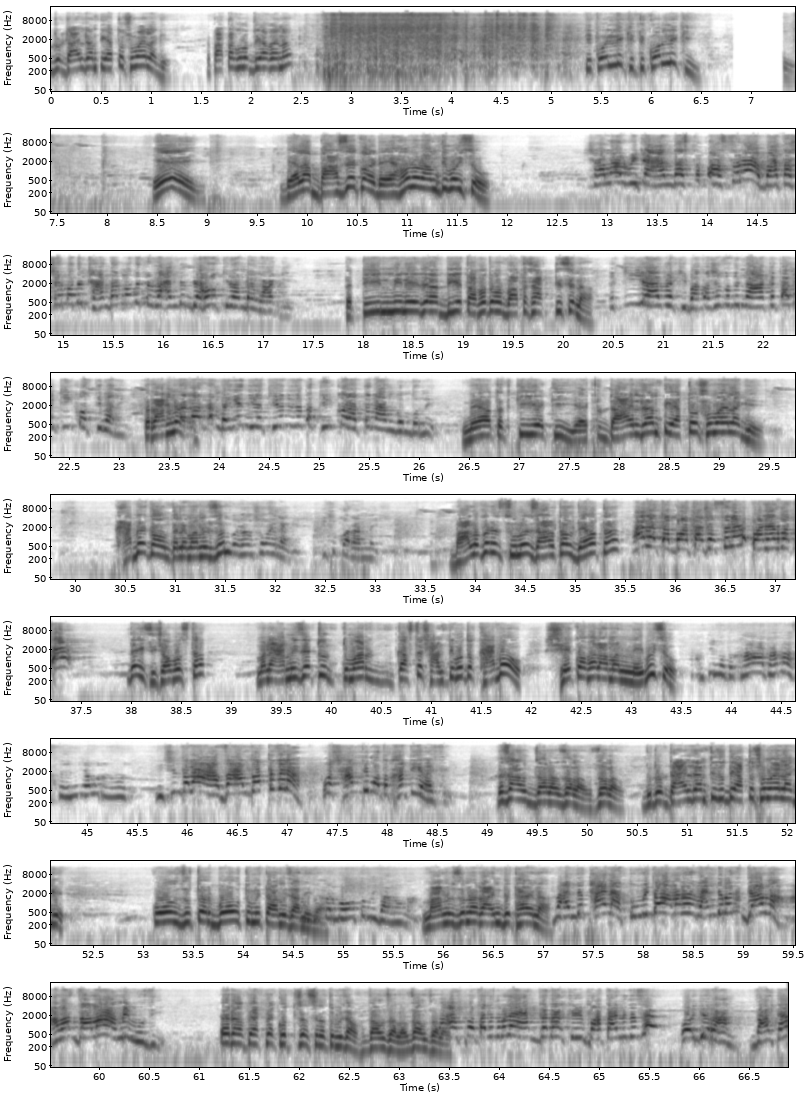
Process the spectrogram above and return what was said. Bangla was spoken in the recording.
দুটো ডাইল রানতে এত সময় লাগে? পাতাগুলো দেওয়া যায় না? কি করলি কি? তুই করলি কি? এই বেলা বাজে কয়টা? এখনও রানতে বইছো? শালার বিটা আন্দাজ তো পাচ্ছ না? বাতাসের মধ্যে ঠান্ডার মধ্যে রাখতে দেহ কিরমটা লাগে। তা তিন মিনিট দিয়ে তারপর তোমার বাতাস আটতেছে না? কি আর কি বাতাসে যদি না আটে আমি কি করতে পারি? রান্না- ভেঙে দিয়ে থিয়ে দিতে তা ঠিক করার তো নাম গন্ধ নেই। নেওয়া তো কি কি? একটু ডাইল রানতে এত সময় লাগে? খাবে কখন তাহলে মানুষজন? সময় লাগে কিছু করার নেই। ভালো করে চুলো জাল টাল দেও তা। আরে তা বাতাস আসছে না? পাড়ার বাতাস দেখছিস অবস্থা? মানে আমি যে একটু তোমার কাছ থেকে শান্তি মতো খাব সে কপাল আমার নেই বুঝছ? শান্তি মতো খাওয়া খাওয়া আসছে জাল ধরতেছে না? ও শান্তি মতো খাটিয়ে জ্বলাও জ্বলাও জ্বলাও। দুটো ডাইল রানতে যদি এত সময় লাগে কোন জুতোর বউ তুমি তো আমি জানি না। বউ তুমি জানো না। থায় না। খায় না তুমি তো আমার রান্ধতে বাড়ি যাও না। আমার জ্বালা আমি বুঝি। এটা প্যাক প্যাক করতে চাচ্ছি না তুমি যাও যাও জ্বালাও যাও জ্বালাও হাসপাতালে তো বলে এক গাদা কি পাতা নিতেছে? ওই যে রান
